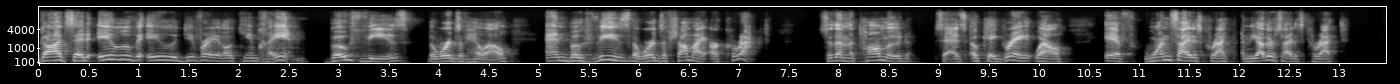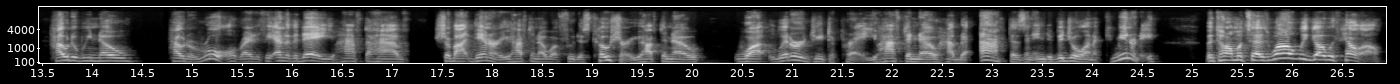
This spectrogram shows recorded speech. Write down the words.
God said, Elu ve'elu divrei Elokim chaim. Both these, the words of Hillel, and both these, the words of Shammai, are correct. So then the Talmud says, okay, great. Well, if one side is correct and the other side is correct, how do we know how to rule? Right. At the end of the day, you have to have Shabbat dinner. You have to know what food is kosher. You have to know what liturgy to pray. You have to know how to act as an individual in a community. The Talmud says, well, we go with Hillel.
